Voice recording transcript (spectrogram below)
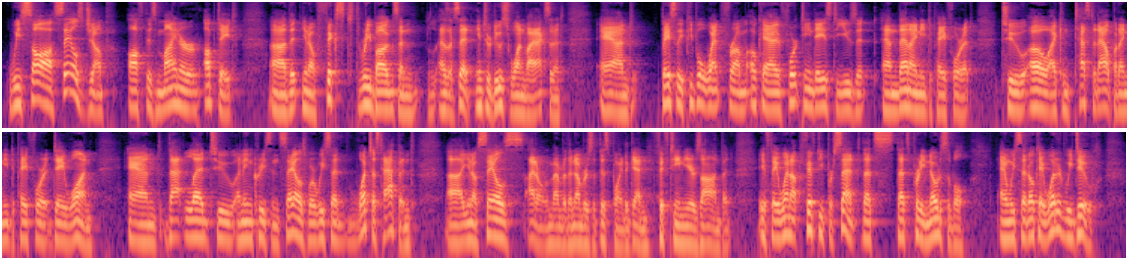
we saw sales jump off this minor update uh, that you know fixed three bugs and, as I said, introduced one by accident. And basically, people went from okay, I have 14 days to use it, and then I need to pay for it, to oh, I can test it out, but I need to pay for it day one and that led to an increase in sales where we said what just happened? Uh, you know sales i don't remember the numbers at this point. Again 15 years on but if they went up 50% that's that's pretty noticeable. And we said okay what did we do?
